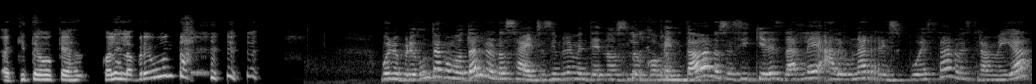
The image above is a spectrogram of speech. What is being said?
aquí tengo que... ¿Cuál es la pregunta? Bueno, pregunta como tal no nos ha hecho, simplemente nos lo comentaba. No sé si quieres darle alguna respuesta a nuestra amiga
